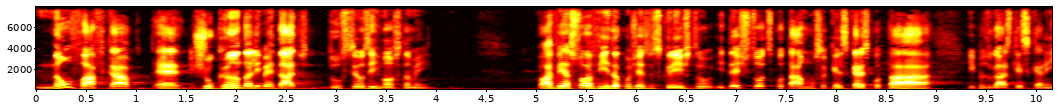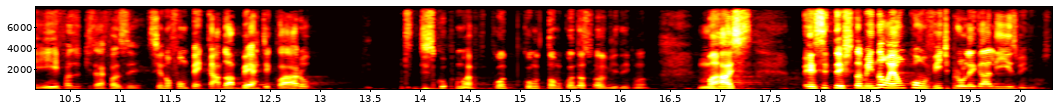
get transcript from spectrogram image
Não vá ficar é, julgando a liberdade dos seus irmãos também. Vá ver a sua vida com Jesus Cristo e deixe os outros escutar a música que eles querem escutar, ir para os lugares que eles querem ir, fazer o que quiser fazer. Se não for um pecado aberto e claro, desculpa, mas como tome conta da sua vida, irmão. Mas esse texto também não é um convite para o legalismo, irmãos.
